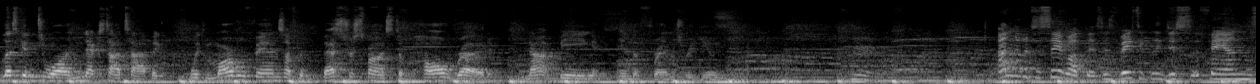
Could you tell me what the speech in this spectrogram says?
Let's get into our next hot topic. With Marvel fans have the best response to Paul Rudd not being in the Friends reunion. Hmm. I don't know what to say about this. It's basically just fans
